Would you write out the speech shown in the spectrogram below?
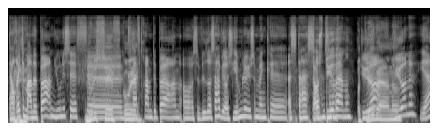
Der er jo rigtig meget med børn, UNICEF, UNICEF, god idé. kræftramte børn og så videre. Så har vi også hjemløse, man kan... Altså, der er, Der er også dyreværnet. og Dyre, dyreværnet. Dyrene, ja.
